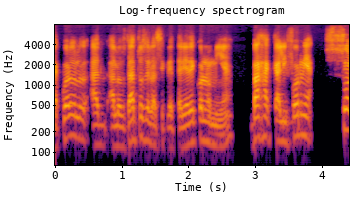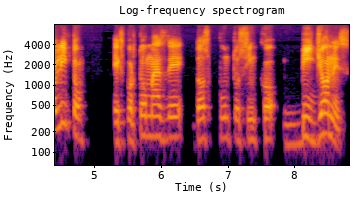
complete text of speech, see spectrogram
de acuerdo a, los datos de la Secretaría de Economía, Baja California solito exportó más de 2.5 billones,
